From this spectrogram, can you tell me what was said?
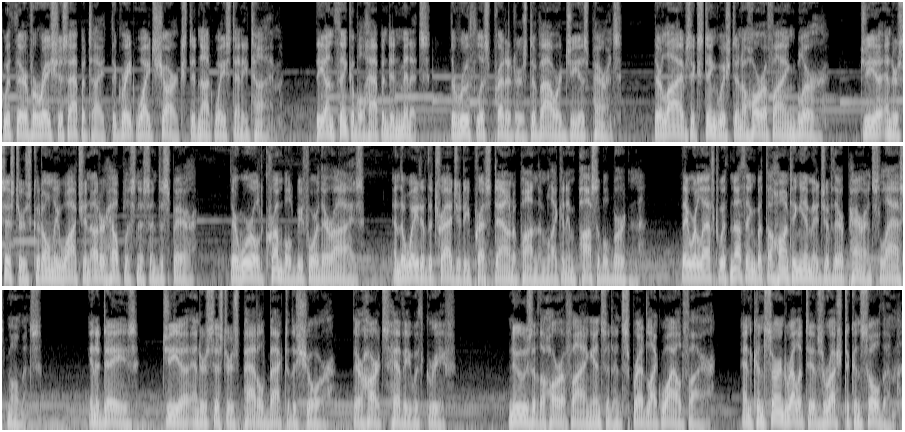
With their voracious appetite, the great white sharks did not waste any time. The unthinkable happened in minutes. The ruthless predators devoured Gia's parents, their lives extinguished in a horrifying blur. Gia and her sisters could only watch in utter helplessness and despair. Their world crumbled before their eyes, and the weight of the tragedy pressed down upon them like an impossible burden. They were left with nothing but the haunting image of their parents' last moments. In a daze, Gia and her sisters paddled back to the shore, their hearts heavy with grief. News of the horrifying incident spread like wildfire, and concerned relatives rushed to console them.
